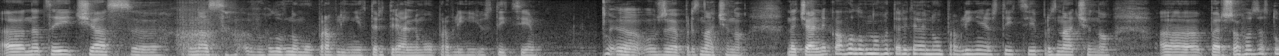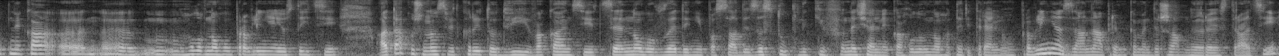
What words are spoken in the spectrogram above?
На цей час у нас в головному управлінні, в територіальному управлінні юстиції. Е, Вже призначено начальника головного територіального управління юстиції, призначено е, першого заступника е, головного управління юстиції. А також у нас відкрито дві вакансії: це нововведені посади заступників начальника головного територіального управління за напрямками державної реєстрації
